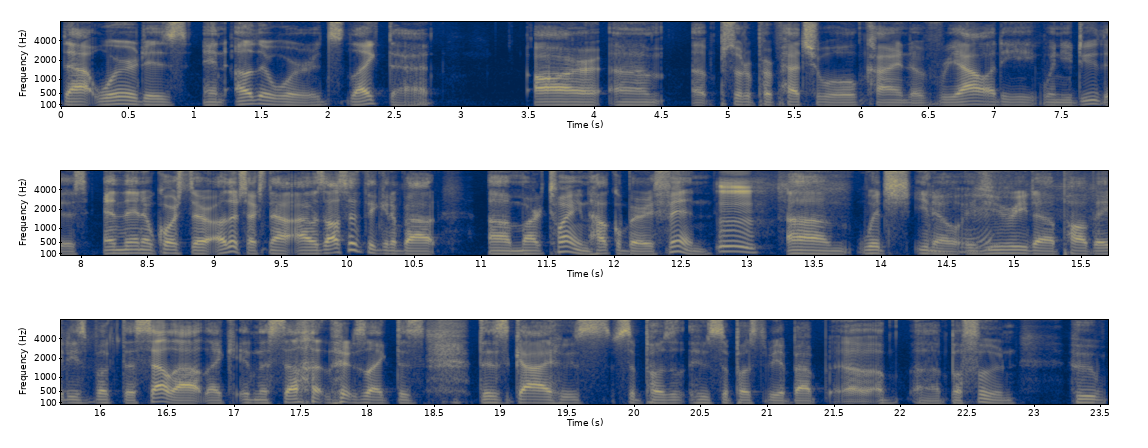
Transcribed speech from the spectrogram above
that word is and other words like that are um, a sort of perpetual kind of reality when you do this. And then of course there are other texts. Now I was also thinking about uh, Mark Twain, Huckleberry Finn, um, which you know if you read uh, Paul Beatty's book, The Sellout, like in the Sellout, there's like this this guy who's supposed who's supposed to be a, bab- uh, a buffoon who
